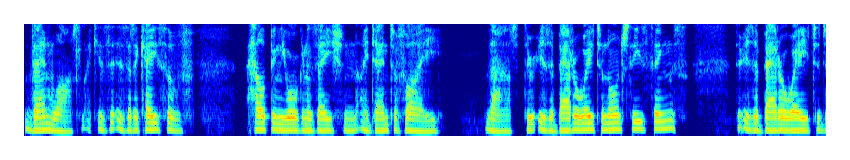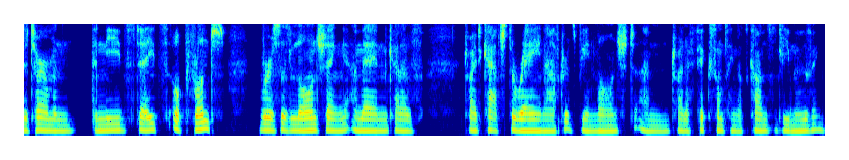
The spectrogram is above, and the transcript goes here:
then what? Like is is it a case of helping the organization identify that there is a better way to launch these things? There is a better way to determine the need states up front versus launching and then kind of trying to catch the rain after it's been launched and trying to fix something that's constantly moving.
